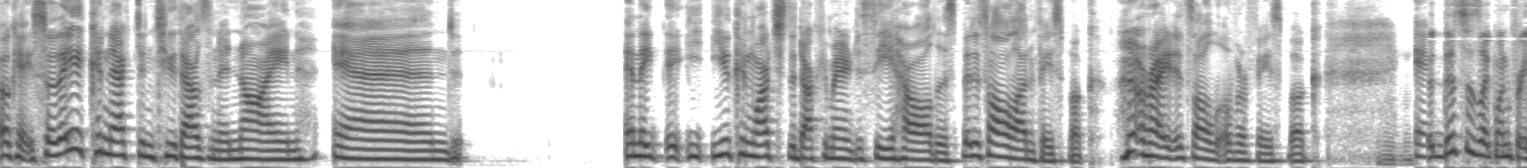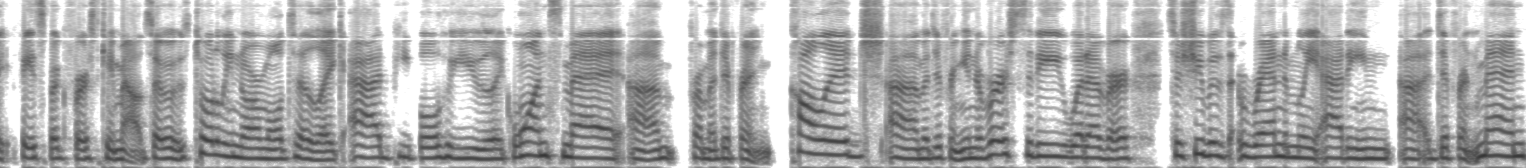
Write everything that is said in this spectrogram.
Okay, so they connect in 2009 and and they it, you can watch the documentary to see how all this but it's all on facebook right? It's all over facebook. Mm-hmm. and this is like when facebook first came out so it was totally normal to like add people who you like once met um, from a different college um, a different university whatever. So she was randomly adding uh, different men.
